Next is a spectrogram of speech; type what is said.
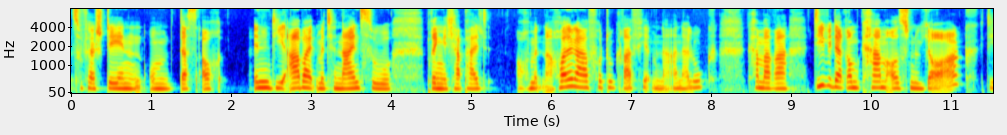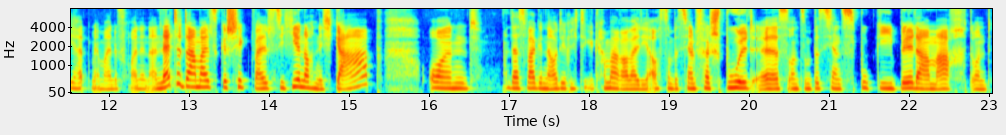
zu verstehen, um das auch in die Arbeit mit hineinzubringen. Ich habe halt auch mit einer Holger fotografiert, mit einer Analogkamera. Die wiederum kam aus New York. Die hat mir meine Freundin Annette damals geschickt, weil es sie hier noch nicht gab. Und das war genau die richtige Kamera, weil die auch so ein bisschen verspult ist und so ein bisschen spooky Bilder macht. Und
